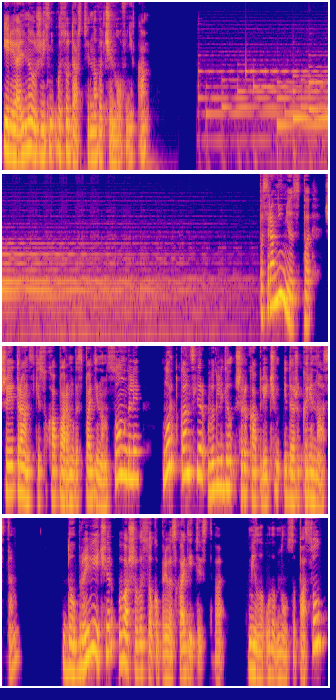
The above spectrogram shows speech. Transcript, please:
и реальную жизнь государственного чиновника». По сравнению с по-шеетрански сухопарым господином Сонгли, лорд-канцлер выглядел широкоплечим и даже коренастым. «Добрый вечер, ваше высокопревосходительство!» Мило улыбнулся посол,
